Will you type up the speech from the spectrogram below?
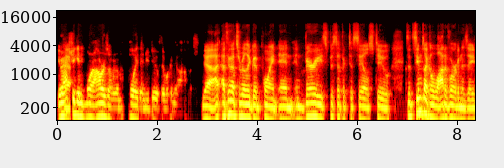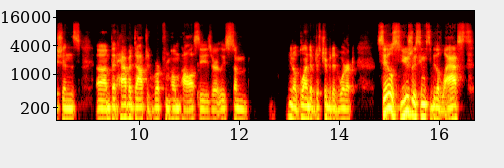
you're Yeah. actually getting more hours on an employee than you do if they work in the office. Yeah, I, I think that's a really good point and, and very specific to sales too, because it seems like a lot of organizations um, that have adopted work from home policies or at least some, you know, blend of distributed work, sales usually seems to be the last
